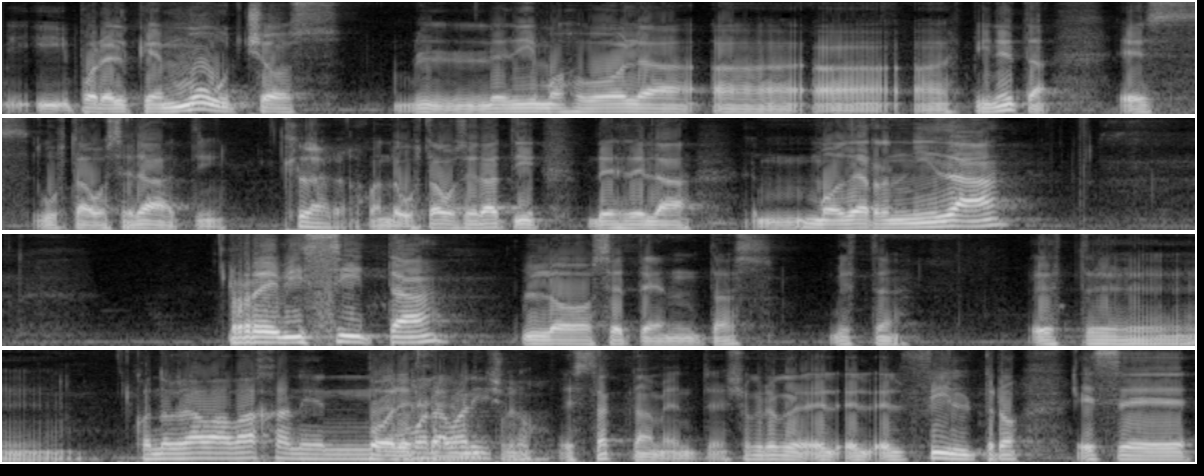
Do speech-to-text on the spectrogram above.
y por el que muchos le dimos bola a, a, a Spinetta, es Gustavo Cerati. Claro. Cuando Gustavo Cerati, desde la modernidad, revisita los setentas, ¿viste? Este, Cuando graba bajan en por ejemplo, Amarillo. exactamente. Yo creo que el, el- el filtro, ese,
